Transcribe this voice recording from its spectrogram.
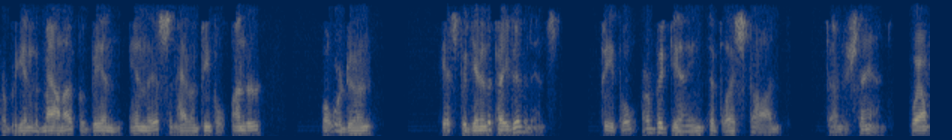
are beginning to mount up of being in this and having people under what we're doing, it's beginning to pay dividends. People are beginning to bless God to understand. Well,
